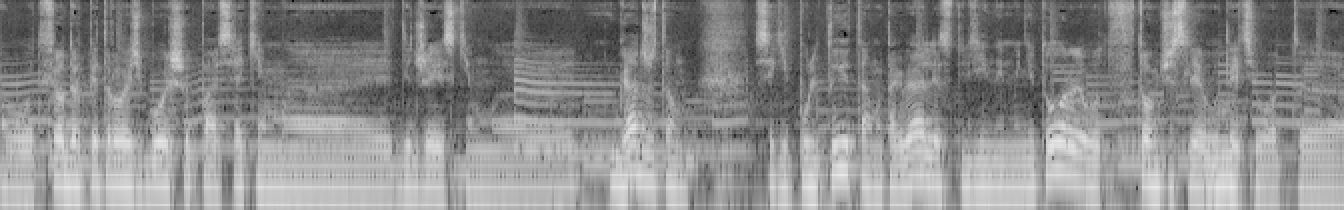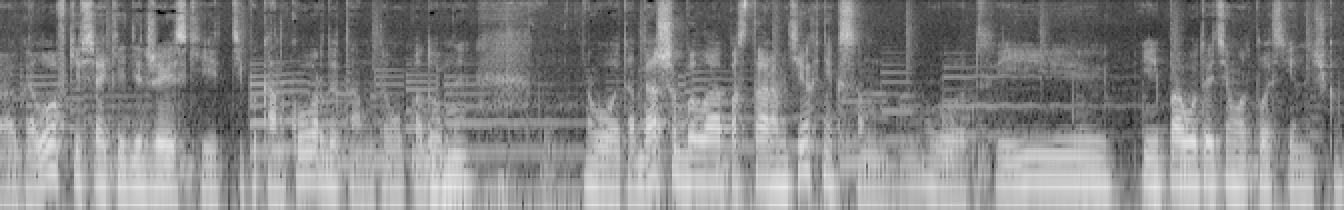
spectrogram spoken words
Вот. Федор Петрович больше по всяким э, диджейским э, гаджетам, всякие пульты там и так далее, студийные мониторы, вот в том числе вот Мгм. эти вот э, головки всякие диджейские, типа Конкорды там и тому подобное. Вот. А Даша была по старым техниксам, вот, и, и по вот этим вот пластиночкам.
